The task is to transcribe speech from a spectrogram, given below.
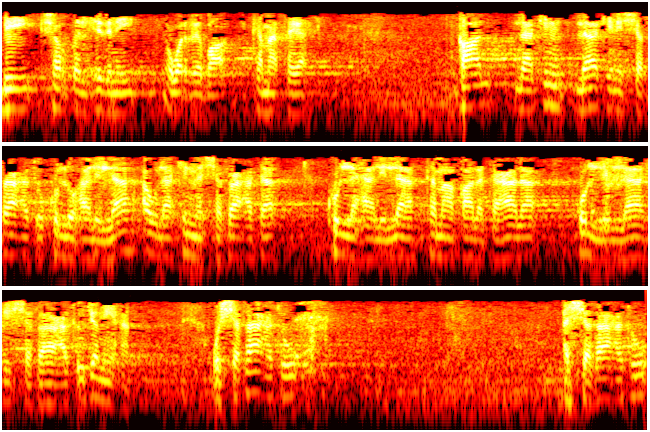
بشرط الإذن والرضا كما سيأتي. قال لكن لكن الشفاعة كلها لله أو لكن الشفاعة كلها لله كما قال تعالى قل لله الشفاعة جميعا والشفاعة الشفاعة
